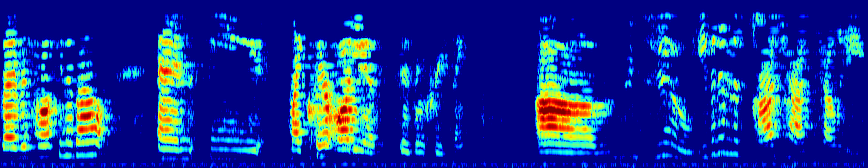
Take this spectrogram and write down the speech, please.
that I've been talking about, and the my clairaudience is increasing. Um, too. Even in this podcast, Kelly.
